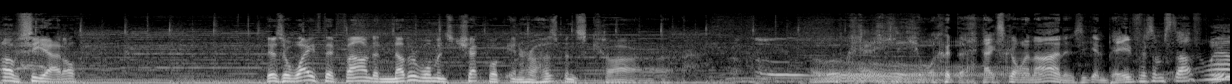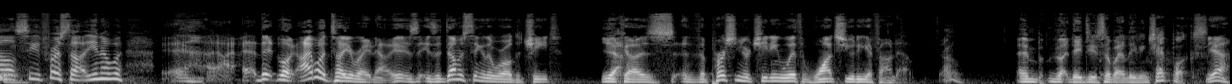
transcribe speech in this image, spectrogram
of Seattle. There's a wife that found another woman's checkbook in her husband's car. What the heck's going on? Is he getting paid for some stuff? Well, Ooh. see, first off, you know, uh, I- I- look, I want to tell you right now, is is the dumbest thing in the world to cheat. Yeah. Because the person you're cheating with wants you to get found out. Oh. And they do so by leaving checkbooks. Yeah.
